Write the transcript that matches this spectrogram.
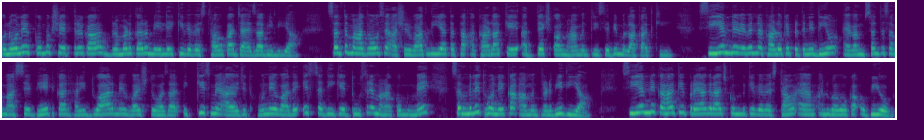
उन्होंने कुंभ क्षेत्र का भ्रमण कर मेले की व्यवस्थाओं का जायजा भी लिया। संत महात्माओं से आशीर्वाद लिया तथा अखाड़ा के अध्यक्ष और महामंत्री से भी मुलाकात की। सीएम ने विभिन्न अखाड़ों के प्रतिनिधियों एवं संत समाज से भेंट कर हरिद्वार में वर्ष 2021 में आयोजित होने वाले इस सदी के दूसरे महाकुंभ में सम्मिलित होने का आमंत्रण भी दिया। सीएम ने कहा कि प्रयागराज कुंभ की व्यवस्थाओं एवं अनुभवों का उपयोग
